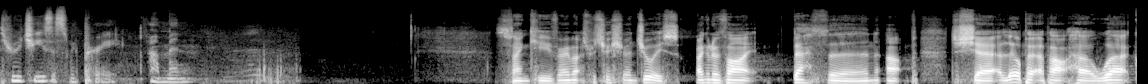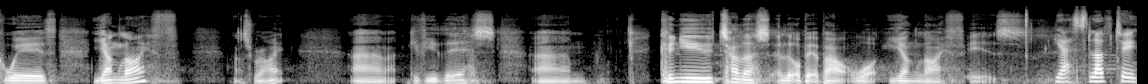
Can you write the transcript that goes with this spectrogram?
Through Jesus we pray. Amen. Thank you very much, Patricia and Joyce. I'm going to invite Bethan up to share a little bit about her work with Young Life. That's right. Um, give you this. Um, can you tell us a little bit about what Young Life is? Yes, love to.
